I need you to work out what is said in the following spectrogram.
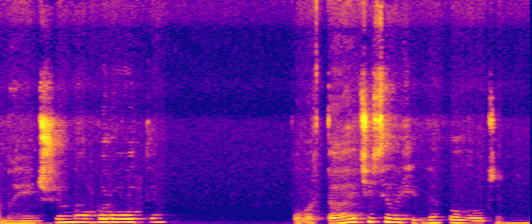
Зменшуємо обороти, повертаючись у вихідне положення.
